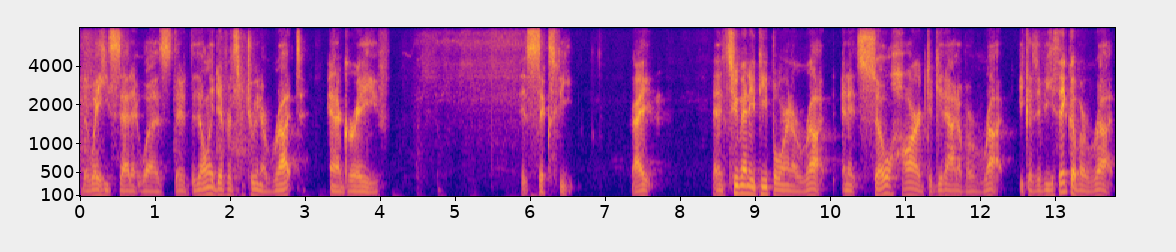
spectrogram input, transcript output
the way he said it was the, only difference between a rut and a grave is six feet, right? And too many people are in a rut, and it's so hard to get out of a rut because if you think of a rut,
